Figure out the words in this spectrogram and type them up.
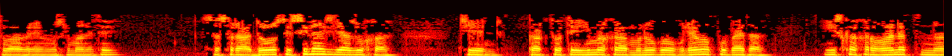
Това време мусулманите с радост и сила излязоха, че както те имаха много голяма победа, искаха раванат на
